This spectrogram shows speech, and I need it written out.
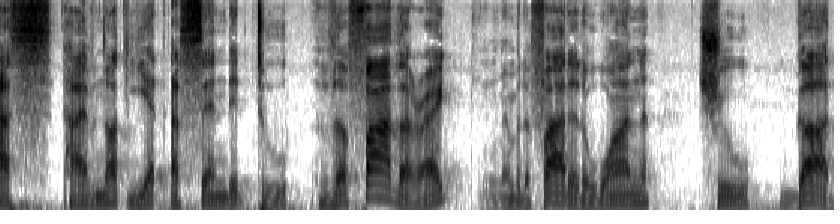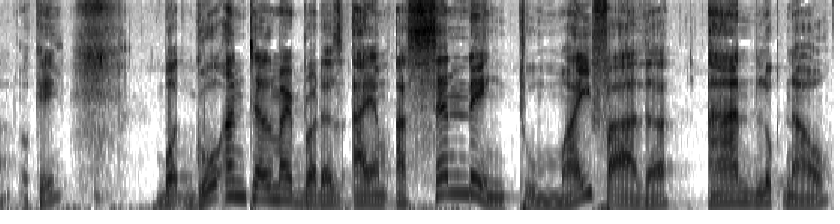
as- I have not yet ascended to the Father, right? Remember the Father, the one true God, okay? But go and tell my brothers, I am ascending to my Father, and look now,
